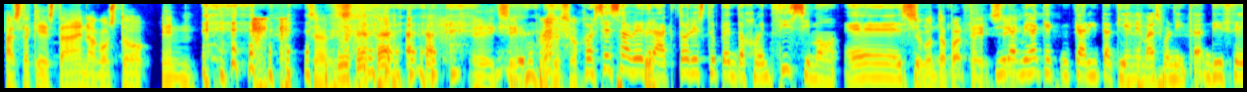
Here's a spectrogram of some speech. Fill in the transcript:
Hasta que está en agosto en... ¿Sabes? Eh, sí, pues eso. José Saavedra, actor estupendo, jovencísimo. Eh, sí. Segunda parte, sí. Mira, mira qué carita tiene más bonita. Dice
